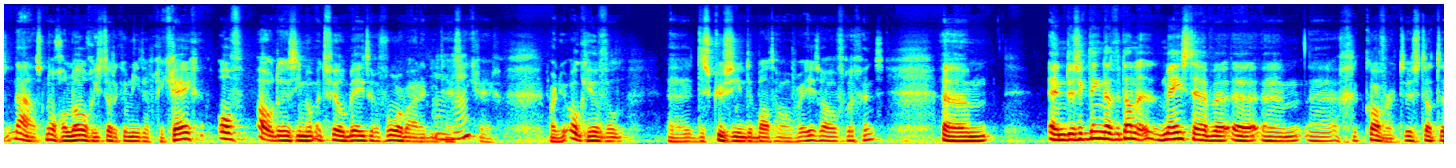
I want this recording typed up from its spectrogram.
10.000 naast. Nogal logisch dat ik hem niet heb gekregen. Of oh, er is iemand met veel betere voorwaarden die het mm -hmm. heeft gekregen. Waar nu ook heel veel uh, discussie en debat over is overigens. Um, en dus ik denk dat we dan het meeste hebben uh, uh, gecoverd. Dus dat,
